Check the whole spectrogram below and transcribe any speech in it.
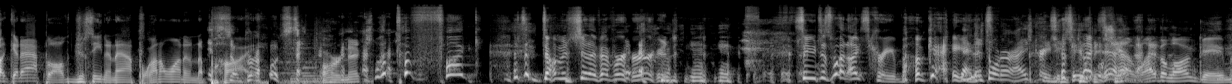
like an apple, I'll just eat an apple. I don't want it in a pie. gross. Our next What the fuck? That's the dumbest shit I've ever heard. so you just want ice cream? Okay. Yeah, just order ice cream. You Just stupid like- shit. Yeah, why the long game?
